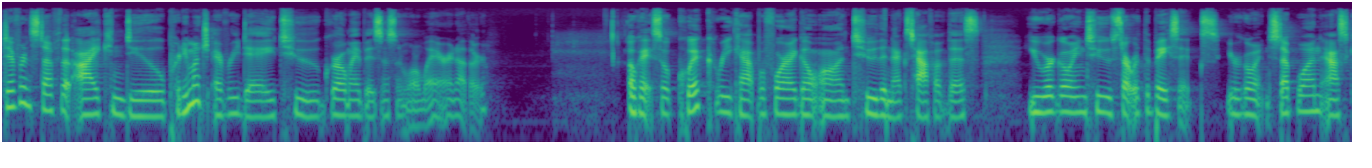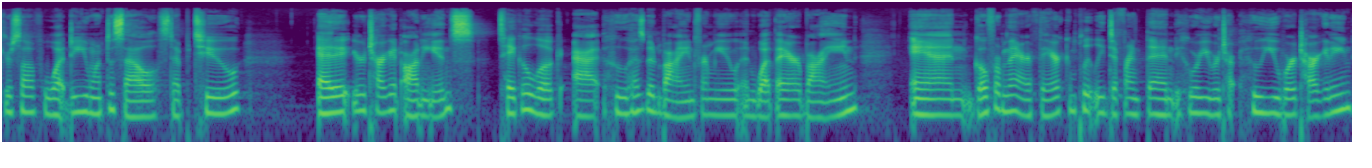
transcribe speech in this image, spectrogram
different stuff that I can do pretty much every day to grow my business in one way or another. Okay, so quick recap before I go on to the next half of this. You are going to start with the basics. You're going step 1, ask yourself what do you want to sell? Step 2, edit your target audience take a look at who has been buying from you and what they are buying and go from there. If they are completely different than who are you who you were targeting,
